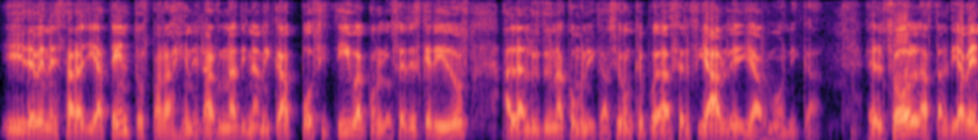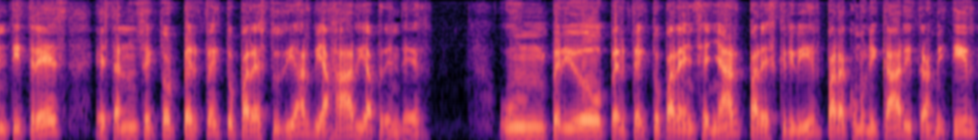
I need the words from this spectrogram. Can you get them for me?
y deben estar allí atentos para generar una dinámica positiva con los seres queridos a la luz de una comunicación que pueda ser fiable y armónica. El Sol hasta el día 23 está en un sector perfecto para estudiar, viajar y aprender un periodo perfecto para enseñar, para escribir, para comunicar y transmitir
